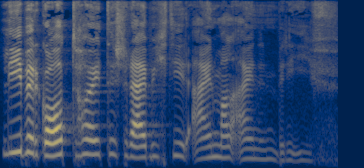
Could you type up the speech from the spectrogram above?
Lieber Gott, heute schreibe ich dir einmal einen Brief.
